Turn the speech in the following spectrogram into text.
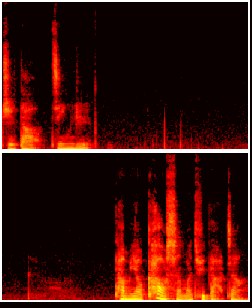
直到今日。他们要靠什么去打仗？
